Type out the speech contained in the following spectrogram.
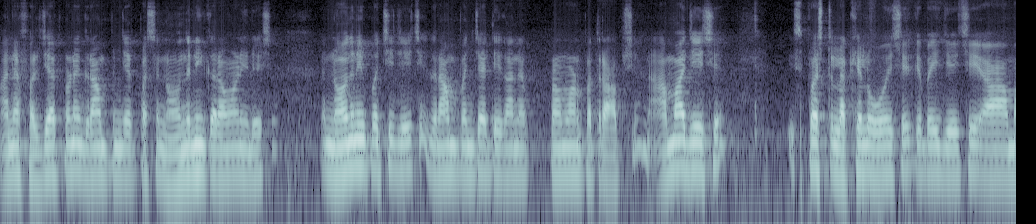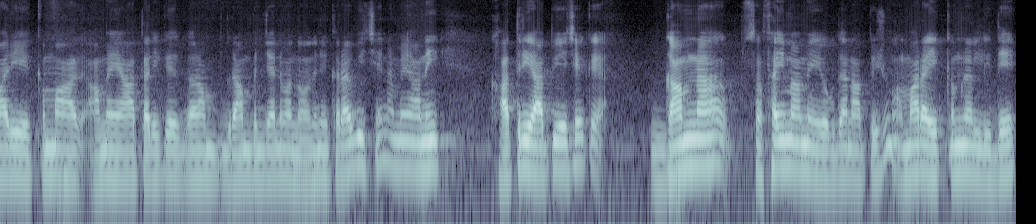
અને ફરજિયાતપણે ગ્રામ પંચાયત પાસે નોંધણી કરાવવાની રહેશે. નોંધણી પછી જે છે ગ્રામ પંચાયત એક આને પ્રમાણપત્ર આપશે અને આમાં જે છે સ્પષ્ટ લખેલો હોય છે કે ભાઈ જે છે આ અમારી એકમમાં અમે આ તારીખે ગ્રામ ગ્રામ પંચાયતમાં નોંધણી કરાવી છે અને અમે આની ખાતરી આપીએ છીએ કે ગામના સફાઈમાં અમે યોગદાન આપીશું. અમારા એકમના લીધે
